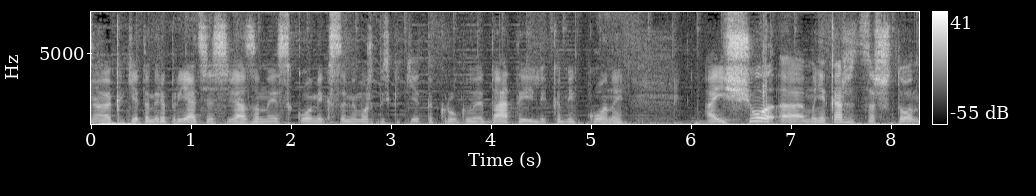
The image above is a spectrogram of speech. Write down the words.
э, какие-то мероприятия, связанные с комиксами. Может быть, какие-то круглые даты или комиконы. А еще, э, мне кажется, что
